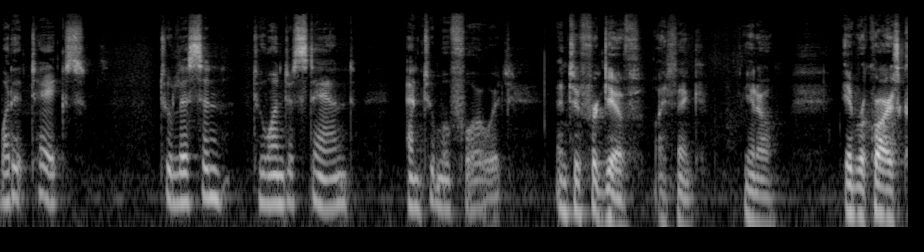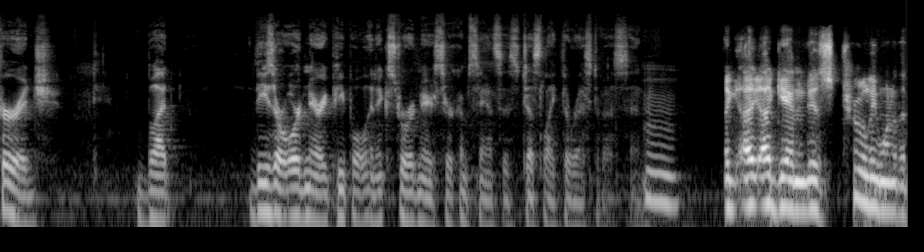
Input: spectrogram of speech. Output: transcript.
what it takes to listen, to understand, and to move forward. and to forgive i think you know it requires courage but these are ordinary people in extraordinary circumstances just like the rest of us and hmm. Ag- a- Again, it is truly one of the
